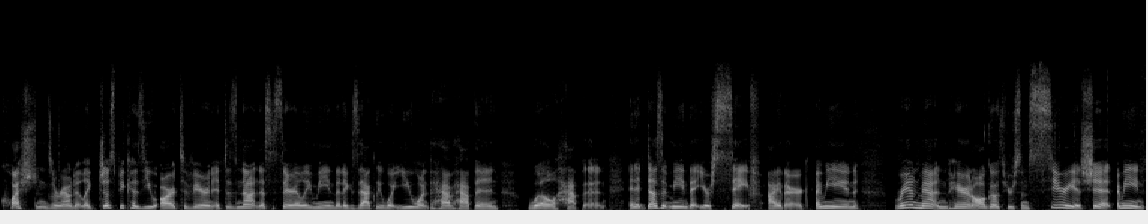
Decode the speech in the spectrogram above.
questions around it. Like just because you are ta'veren, it does not necessarily mean that exactly what you want to have happen will happen. And it doesn't mean that you're safe either. I mean, Rand, Mat, and Perrin all go through some serious shit. I mean,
